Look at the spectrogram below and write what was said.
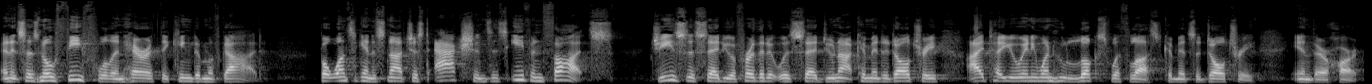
And it says, No thief will inherit the kingdom of God. But once again, it's not just actions, it's even thoughts. Jesus said, You have heard that it was said, Do not commit adultery. I tell you, anyone who looks with lust commits adultery in their heart.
